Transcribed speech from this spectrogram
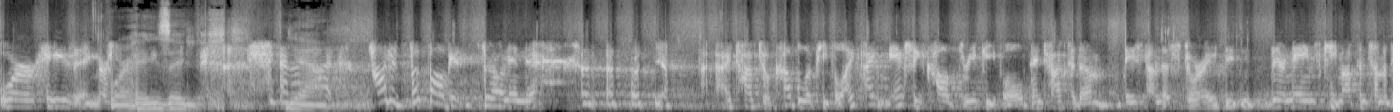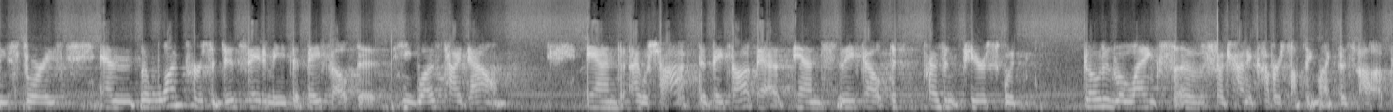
or hazing or, or hazing. and yeah. I thought, how did football get thrown in there? yeah. I talked to a couple of people. I, I, actually called three people and talked to them based on this story. Their names came up in some of these stories, and the one person did say to me that they felt that he was tied down and I was shocked that they thought that, and they felt that President Pierce would go to the lengths of uh, trying to cover something like this up.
